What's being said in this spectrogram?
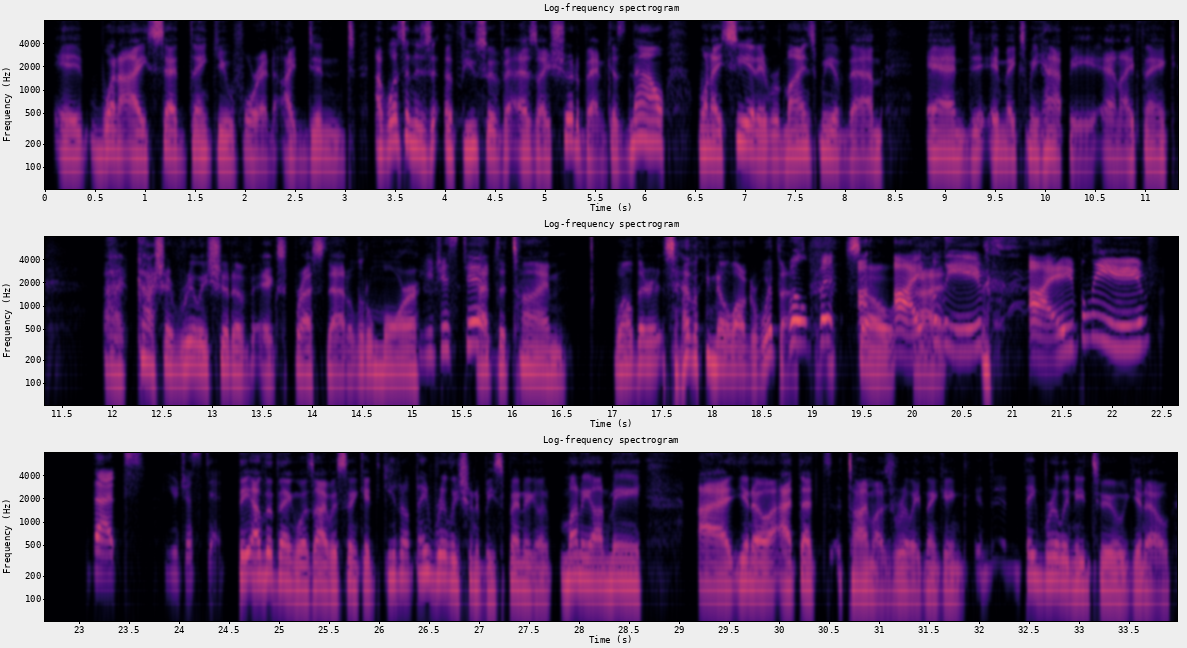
it, when I said thank you for it, I didn't, I wasn't as effusive as I should have been. Because now when I see it, it reminds me of them and it makes me happy. And I think, uh, gosh, I really should have expressed that a little more. You just did. At the time. Well, they're sadly no longer with us. Well, but so I, I uh, believe, I believe that you just did. The other thing was, I was thinking, you know, they really shouldn't be spending uh, money on me. I, you know, at that time, I was really thinking they really need to, you know,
